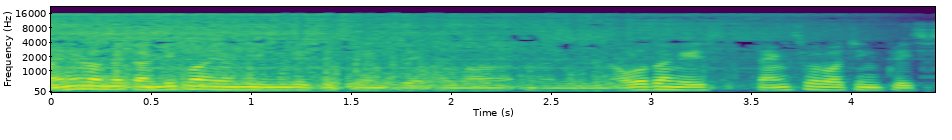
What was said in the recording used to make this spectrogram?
வயநாடு வந்து கண்டிப்பாக வந்து இங்கே ஜிப் லைன் ட்ரை பண்ணலாம். தேங்க்ஸ் ஃபார் வாட்சிங் ப்ளீஸ்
